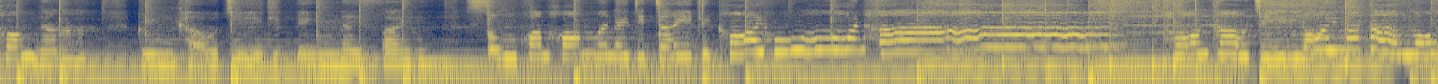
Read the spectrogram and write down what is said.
ท้องนากลิ่นข้าวจีที่ปิ้งในไฟ ส่งความหอมมาในจิตใจที่คอยหวนหาหอมข้าวจีลอยมาตามลม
